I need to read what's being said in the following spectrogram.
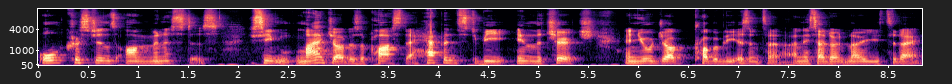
All Christians are ministers. You see, my job as a pastor happens to be in the church, and your job probably isn't, uh, unless I don't know you today.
